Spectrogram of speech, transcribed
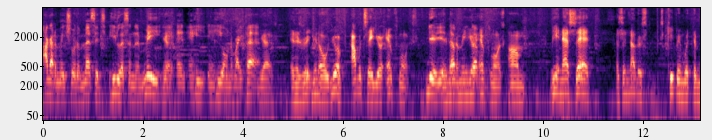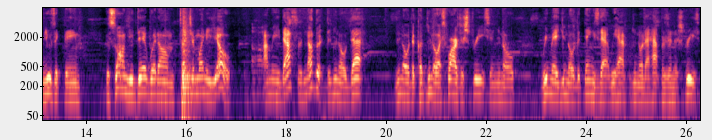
I got to make sure the message he listening to me Yeah. and, and he and he on the right path. Yes, and it's you know you're I would say your influence. Yeah, yeah, You know what I mean? Your influence. Um, being that said, that's another keeping with the music theme. The song you did with um Touching Money Yo. Uh-huh. I mean that's another you know that you know the you know as far as the streets and you know we made you know the things that we have you know that happens in the streets.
